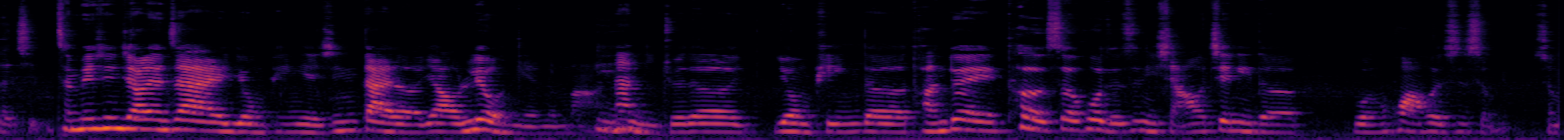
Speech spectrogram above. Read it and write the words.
在进步。陈佩欣教练在永平也已经带了要六年了嘛？嗯、那你觉得永平的团队特色，或者是你想要建立的文化，会是什么？什么？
